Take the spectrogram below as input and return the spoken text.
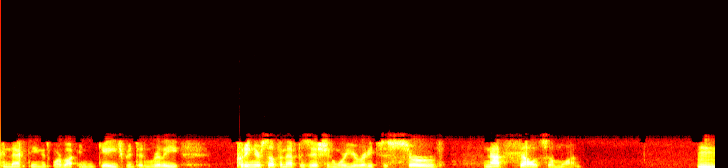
connecting. It's more about engagement and really putting yourself in that position where you're ready to serve, not sell someone. Hmm.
